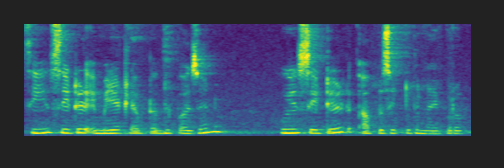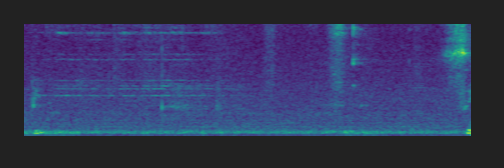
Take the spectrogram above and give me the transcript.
C is seated immediate left of the person who is seated opposite to the neighbor of p. C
